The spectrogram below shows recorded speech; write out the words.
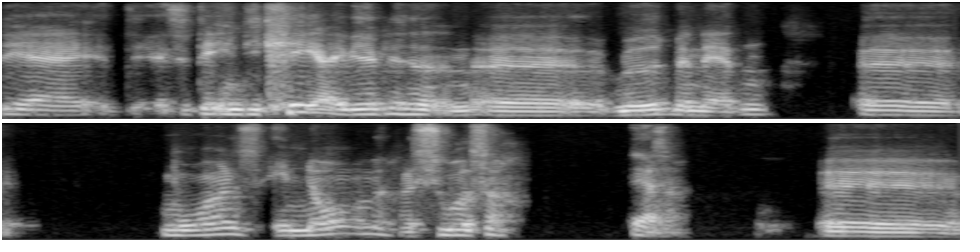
det, er, altså, det indikerer i virkeligheden øh, mødet med natten øh, morens enorme ressourcer. Ja. Altså, øh,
